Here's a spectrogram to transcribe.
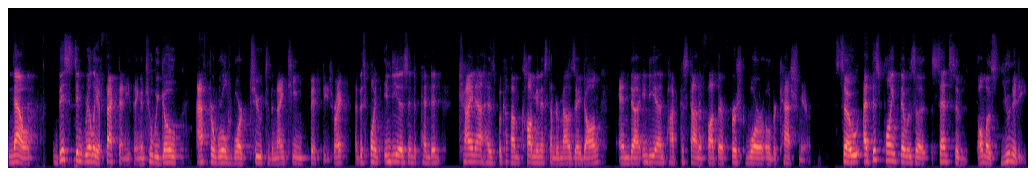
Now, this didn't really affect anything until we go after World War II to the 1950s, right? At this point, India is independent. China has become communist under Mao Zedong, and uh, India and Pakistan have fought their first war over Kashmir. So at this point, there was a sense of almost unity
